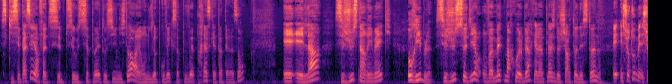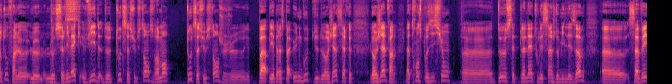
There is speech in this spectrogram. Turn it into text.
ce qui s'est passé en fait. C'est, c'est aussi, ça peut être aussi une histoire et on nous a prouvé que ça pouvait presque être intéressant. Et, et là, c'est juste un remake horrible. C'est juste se dire, on va mettre Mark Wahlberg à la place de Charlton Heston. et, et surtout, mais surtout, enfin, le, le, le- ce remake vide de toute sa substance, vraiment toute sa substance. Je, il y reste pas une goutte de l'original. C'est-à-dire que l'original, enfin, la transposition euh, de cette planète où les singes dominent les hommes, euh, ça avait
